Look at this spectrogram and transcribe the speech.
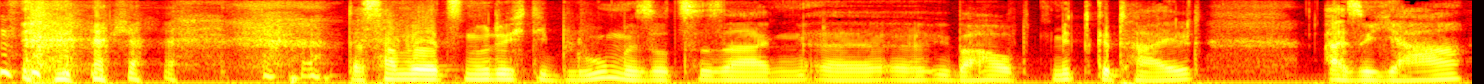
das haben wir jetzt nur durch die Blume sozusagen äh, äh, überhaupt mitgeteilt. Also ja,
